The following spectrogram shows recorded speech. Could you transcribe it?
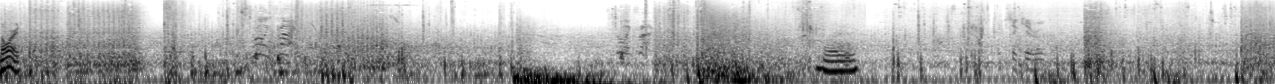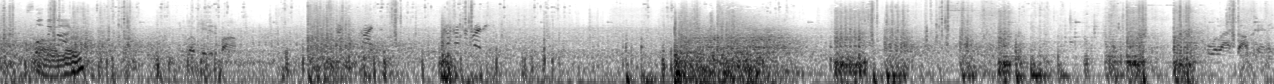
lord. Throwing frag. Throwing frag. Secure room. Oh, Swapping back. You located a bomb. Four last stop standing.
